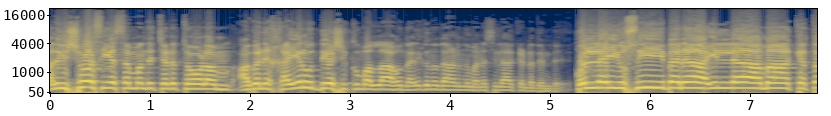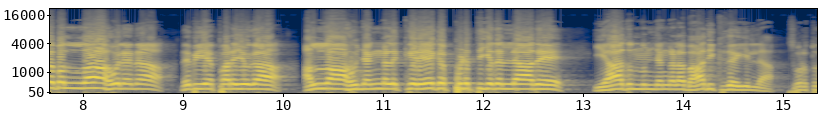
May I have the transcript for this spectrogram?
അത് വിശ്വാസിയെ സംബന്ധിച്ചിടത്തോളം അവന് ഹൈർ ഉദ്ദേശിക്കും അള്ളാഹു നൽകുന്നതാണെന്ന് മനസ്സിലാക്കേണ്ടതുണ്ട്. നബിയെ പറയുക അള്ളാഹു ഞങ്ങൾക്ക് രേഖപ്പെടുത്തിയതല്ലാതെ യാതൊന്നും ഞങ്ങളെ ബാധിക്കുകയില്ല. സുഹൃത്തു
